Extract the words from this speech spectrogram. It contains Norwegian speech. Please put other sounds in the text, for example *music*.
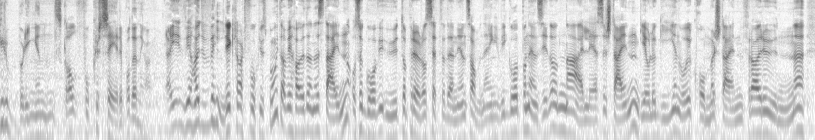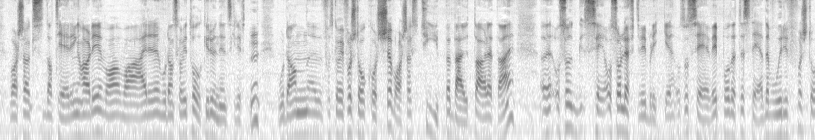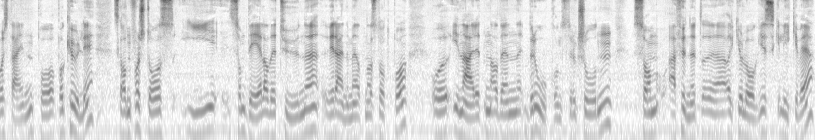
grublingen skal fokusere på denne gangen? Ja, vi har et veldig klart fokuspunkt. Da. Vi har jo denne steinen, og så går vi ut og prøver å sette den i en sammenheng. Vi går på den ene side og nærleser steinen, geologien. Hvor kommer steinen fra? Runene. Hva slags datering har de? Hva, hva er, hvordan skal vi tolke runeinnskriften? Hvordan eh, skal vi forstå korset? Hva slags type bauta er dette her? Eh, Og så, se, og så løfter vi blikket, og så ser vi på dette stedet. Hvorfor står steinen på, på Kuli? Skal den forstås i, som del av det tunet vi regner med at den har stått på, og i nærheten av den brokonstruksjonen som er funnet eh, arkeologisk like ved?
